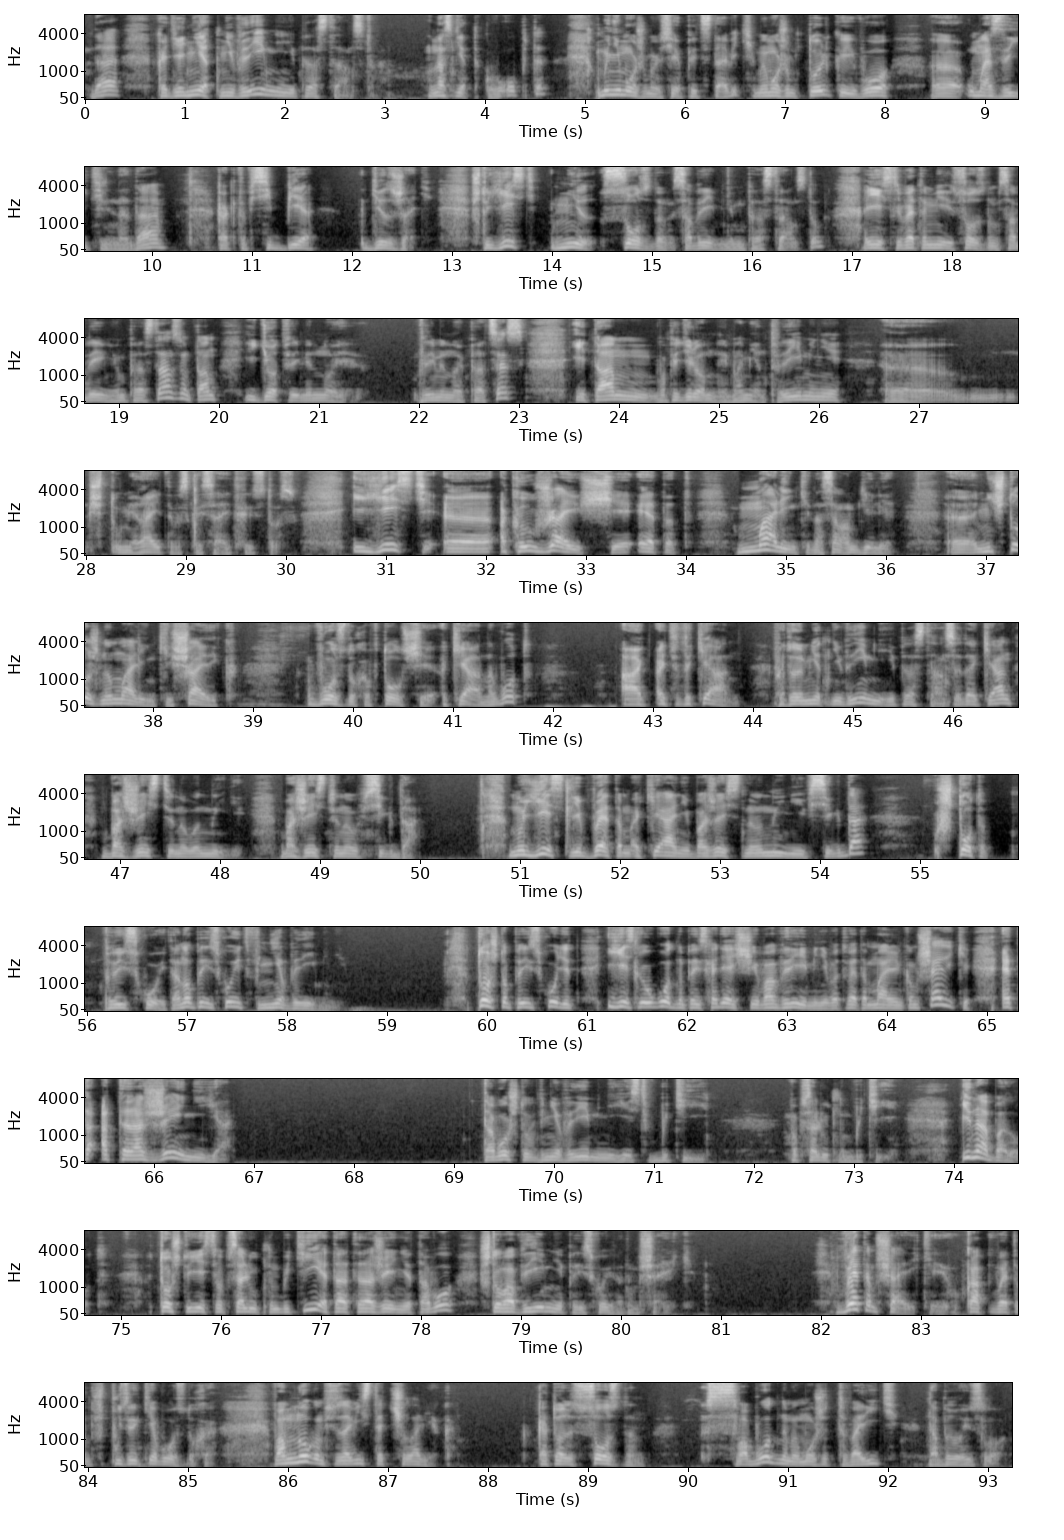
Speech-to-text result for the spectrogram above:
да, где нет ни времени, ни пространства. У нас нет такого опыта, мы не можем его себе представить, мы можем только его э, умозрительно, да, как-то в себе держать, что есть мир, созданный со временем и пространством, а если в этом мире создан со временем и пространством, там идет временной, временной процесс, и там в определенный момент времени умирает и воскресает Христос. И есть э, окружающий этот маленький, на самом деле, э, ничтожно маленький шарик воздуха в толще океана вот, а этот океан, в котором нет ни времени, ни пространства, это океан божественного ныне, божественного всегда. Но если в этом океане божественного ныне и всегда что-то происходит, оно происходит вне времени. То, что происходит, и если угодно происходящее во времени вот в этом маленьком шарике, это отражение того, что вне времени есть в бытии, в абсолютном бытии. И наоборот, то, что есть в абсолютном бытии, это отражение того, что во времени происходит в этом шарике. В этом шарике, как в этом пузырьке воздуха, во многом все зависит от человека, который создан свободным и может творить добро и зло.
